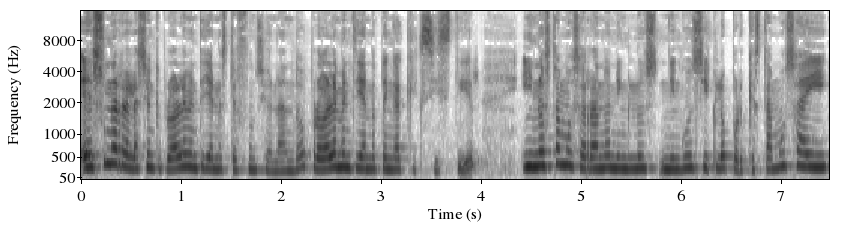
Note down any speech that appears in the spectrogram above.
es una relación que probablemente ya no esté funcionando, probablemente ya no tenga que existir y no estamos cerrando ningún, ningún ciclo porque estamos ahí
